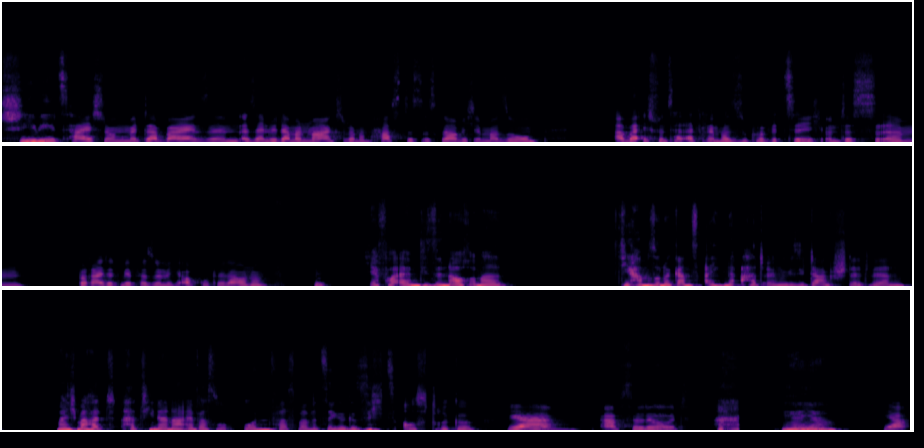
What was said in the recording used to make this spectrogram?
Chibi-Zeichnungen mit dabei sind. Also entweder man mag es oder man hasst es, ist, glaube ich, immer so. Aber ich finde es halt einfach immer super witzig und das ähm, bereitet mir persönlich auch gute Laune. Ja, vor allem, die sind auch immer die haben so eine ganz eigene Art irgendwie, wie sie dargestellt werden. Manchmal hat hat Tinana einfach so unfassbar witzige Gesichtsausdrücke. Ja, absolut. Ja, ja. Ja,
